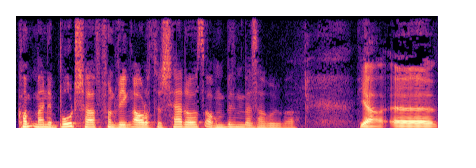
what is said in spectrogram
kommt meine Botschaft von wegen Out of the Shadows auch ein bisschen besser rüber. Ja, äh,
